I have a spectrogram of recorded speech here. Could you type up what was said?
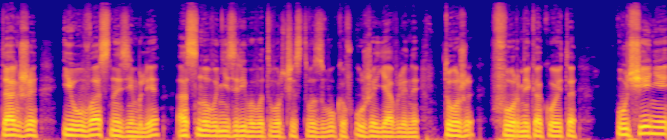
Также и у вас на Земле основы незримого творчества звуков уже явлены тоже в форме какой-то. Учение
